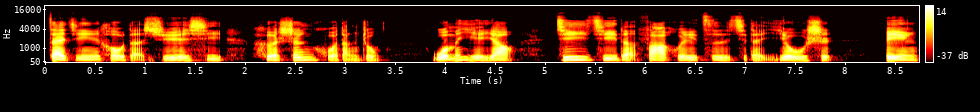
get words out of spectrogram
在今后的学习和生活当中，我们也要积极的发挥自己的优势，并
